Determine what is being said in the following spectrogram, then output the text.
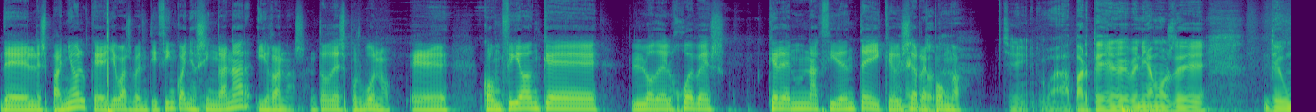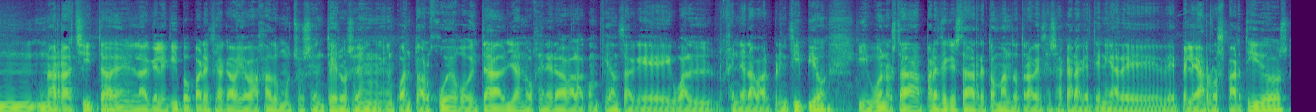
del español que llevas 25 años sin ganar y ganas. Entonces, pues bueno, eh, confío en que lo del jueves quede en un accidente y que hoy se reponga. Sí, aparte veníamos de, de un- una rachita en la que el equipo parecía que había bajado muchos enteros en, en cuanto al juego y tal, ya no generaba la confianza que igual generaba al principio y bueno, está, parece que está retomando otra vez esa cara que tenía de, de pelear los partidos,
